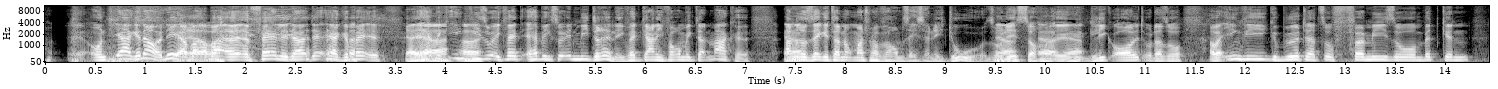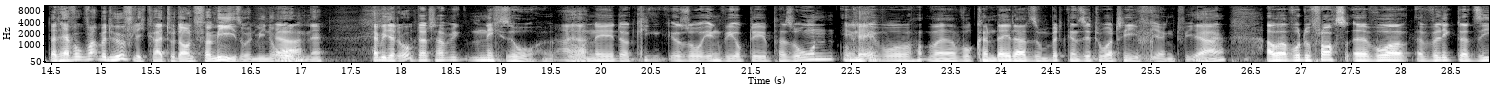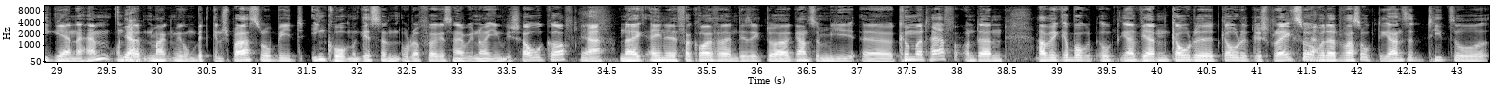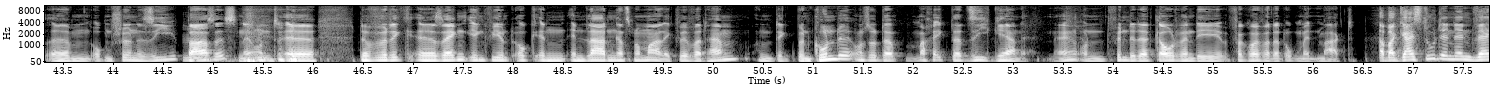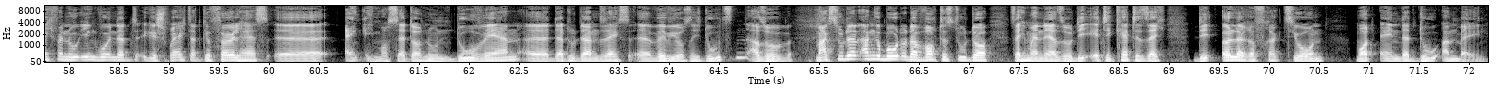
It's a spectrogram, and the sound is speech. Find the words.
Und ja, genau. Nee, Ja, aber, ja, aber, aber- äh, Fälle, da, da ja, Ja, äh, ja, hab ich irgendwie so, ich werd, hab ich so in mir drin. Ich weiß gar nicht, warum ich das mag. Andere sagen dann auch manchmal, warum sagst du nicht du? So, Ja, die ist doch ja, äh. Gleek Old oder so. Aber irgendwie gebührt das so für mich so ein bisschen, das hat auch was mit Höflichkeit zu tun, für mich, so in meine Ja. Augen, ne? Hab ich das auch? Das habe ich nicht so. ja. so nee, da kicke ich so irgendwie ob die Person, irgendwie, Okay. wo, wo können die da so ein bisschen situativ irgendwie. Ja. Ne? Aber wo du fragst, äh, wo will ich das sie gerne haben und Ja. das mag mir ein bisschen Spaß so biet, inkopen. Gestern oder vorgestern habe ich noch irgendwie Schau gekauft. Ja. Und da ich eine Verkäuferin, die sich da ganz um mich äh, kümmert hat. Und dann habe ich aber ja, wir hatten ein gaudet, gaudet Gespräch so, aber das war auch die ganze Zeit so ähm, auf eine schöne Sie-Basis. Ne? Und äh, da würde ich äh, sagen, irgendwie und auch in, in Laden ganz normal. Ich will was haben und ich bin Kunde und so, da mache ich das Sie gerne. Ne? Und finde das gaut, wenn die Verkäufer das auch mitmacht. Aber geist du denn den Weg, wenn du irgendwo in das Gespräch das Gefühl hast, äh, eigentlich muss das doch nun du werden, äh, dass du dann sagst, äh, will wir uns nicht duzen? Also magst du das Angebot oder wochtest du doch, sag ich mal, ja so die Etikette, sag die öllere Fraktion, mod ein da du anbauen?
